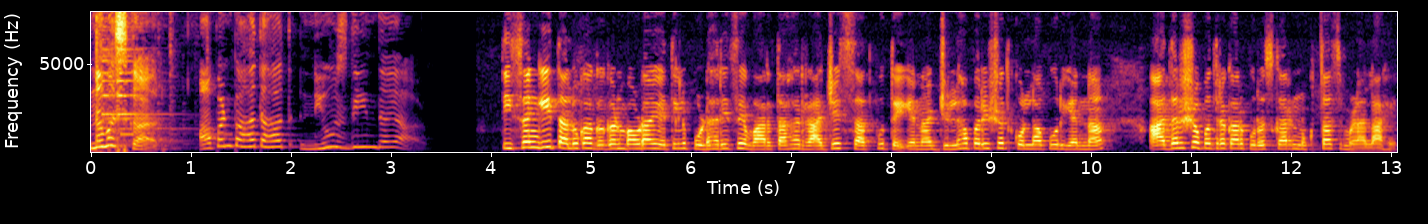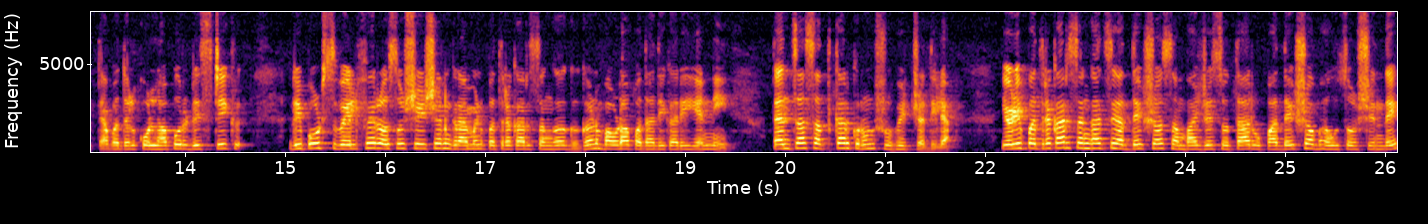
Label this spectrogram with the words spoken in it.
नमस्कार. आपण पाहत आहात न्यूज दीनदयाळ तिसंगी तालुका गगनबावडा येथील पुढारीचे वार्ताहर राजेश सातपुते यांना जिल्हा परिषद कोल्हापूर यांना आदर्श पत्रकार पुरस्कार नुकताच मिळाला आहे. त्याबद्दल Kolhapur district reports welfare association ग्रामीण पत्रकार संघ गगनबावडा पदाधिकारी यांनी त्यांचा सत्कार करून शुभेच्छा दिल्या. यावेळी पत्रकार संघाचे अध्यक्ष संभाजी सुतार उपाध्यक्ष भाऊचो शिंदे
